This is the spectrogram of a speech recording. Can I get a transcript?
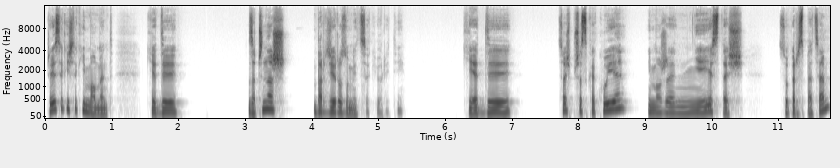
czy jest jakiś taki moment, kiedy zaczynasz bardziej rozumieć security? Kiedy coś przeskakuje i może nie jesteś super specem,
